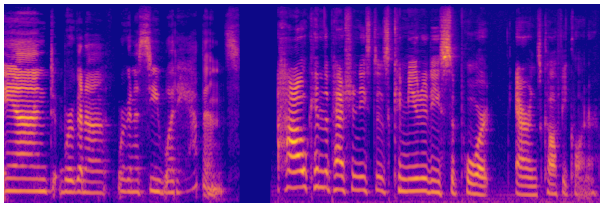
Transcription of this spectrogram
and we're gonna we're gonna see what happens. How can the Passionistas community support Aaron's Coffee Corner?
